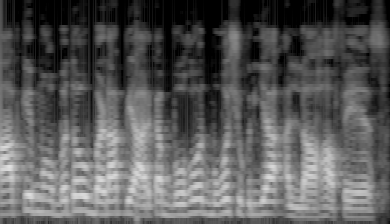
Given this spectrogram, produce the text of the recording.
आपके मोहब्बतों, बड़ा प्यार का बहुत बहुत शुक्रिया। अल्लाह हाफिज़।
